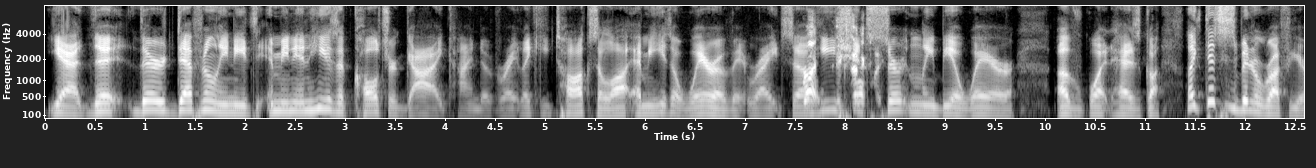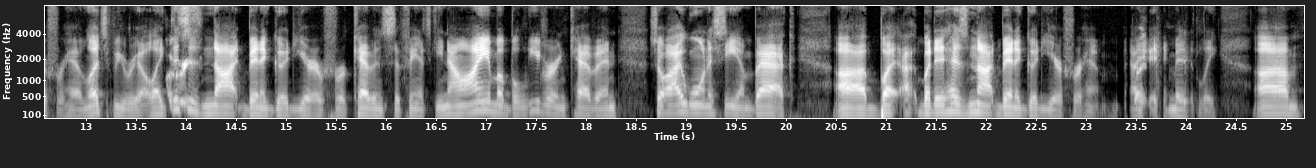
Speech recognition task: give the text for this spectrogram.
Yeah, there there definitely needs. I mean, and he's a culture guy, kind of right. Like he talks a lot. I mean, he's aware of it, right? So right, he exactly. should certainly be aware of what has gone. Like this has been a rough year for him. Let's be real. Like Agreed. this has not been a good year for Kevin Stefanski. Now I am a believer in Kevin, so I want to see him back. Uh, but but it has not been a good year for him, right. admittedly. Um,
